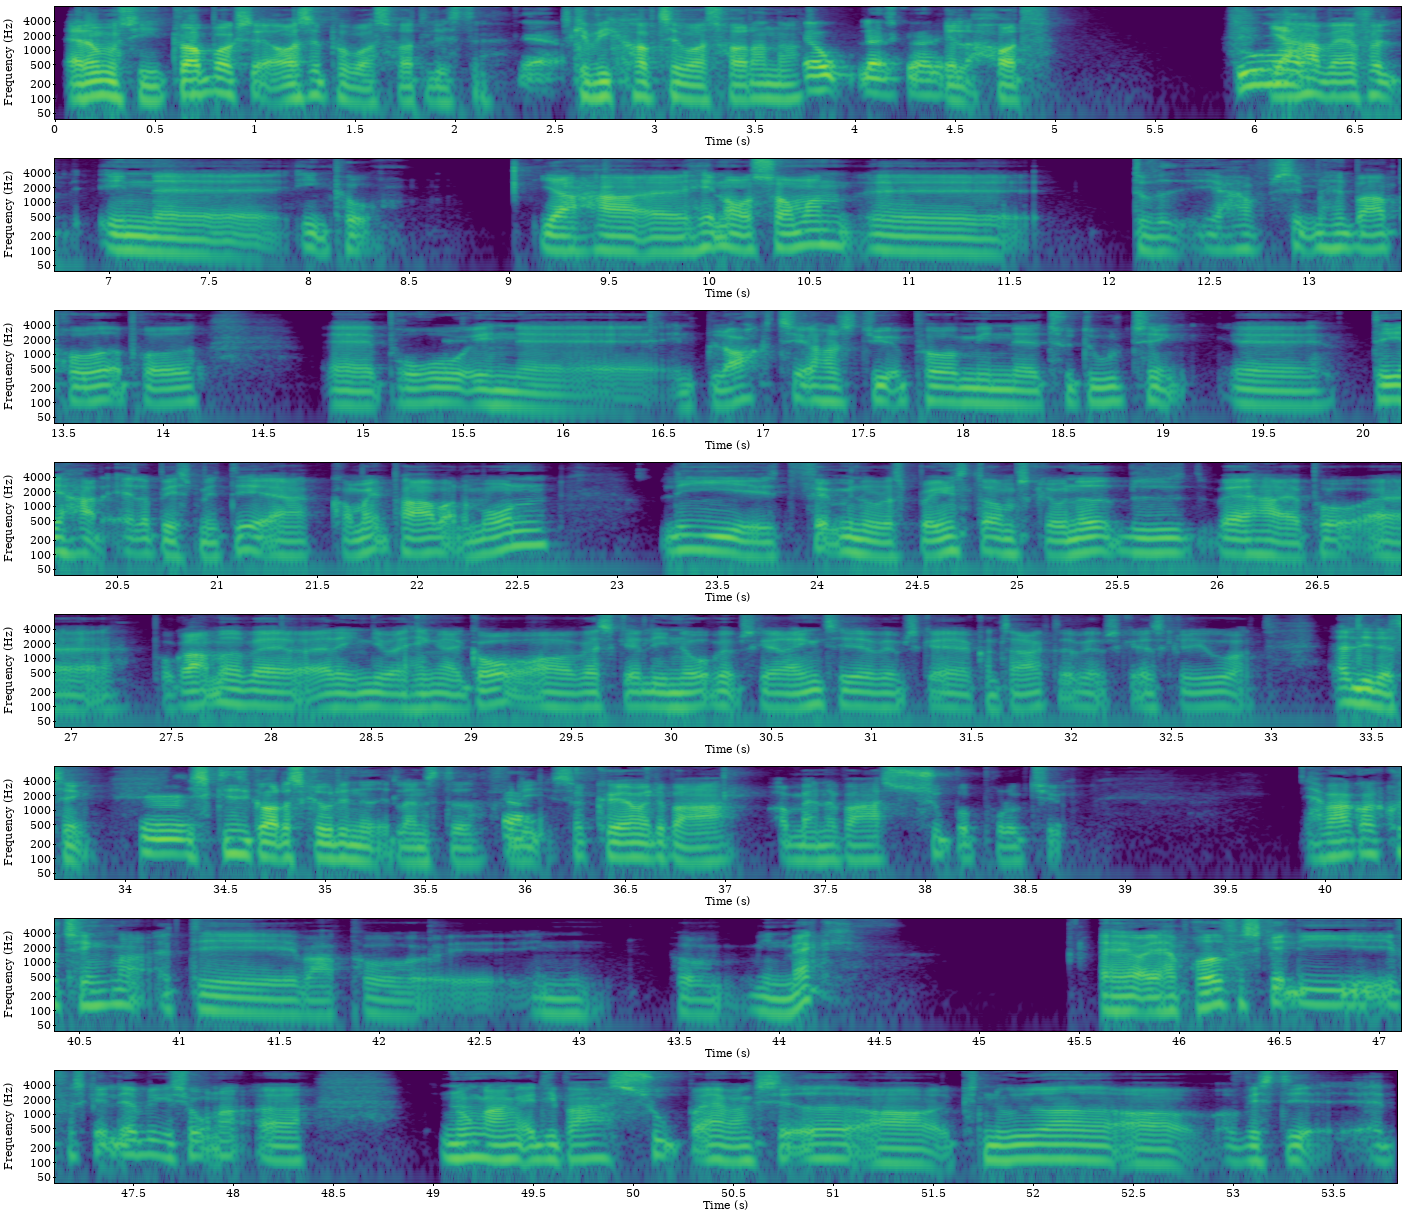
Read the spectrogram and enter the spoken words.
ja, det må sige. Dropbox er også på vores hotliste. Ja. Skal vi ikke hoppe til vores hotter nok? Jo, lad os gøre det. Eller hot. Du har, Jeg har i hvert fald en, øh, en på. Jeg har øh, hen over sommeren, øh, du ved, jeg har simpelthen bare prøvet og prøvet øh, bruge en, øh, en blog til at holde styr på mine øh, to-do-ting. Øh, det, jeg har det allerbedst med, det er at komme ind på arbejde om morgenen, lige fem minutters brainstorm, skrive ned, hvad har jeg på af programmet, hvad er det egentlig, hvad hænger i går, og hvad skal jeg lige nå, hvem skal jeg ringe til, og hvem skal jeg kontakte, og hvem skal jeg skrive, og alle de der ting. Mm. Det er skide godt at skrive det ned et eller andet sted, fordi ja. så kører man det bare, og man er bare super produktiv. Jeg har bare godt kunne tænke mig, at det var på, øh, en, på min Mac, øh, og jeg har prøvet forskellige, forskellige applikationer, og nogle gange er de bare super avancerede og knudrede, og, og hvis, det, at,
